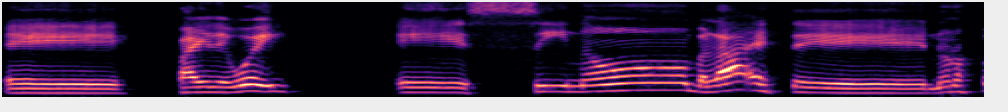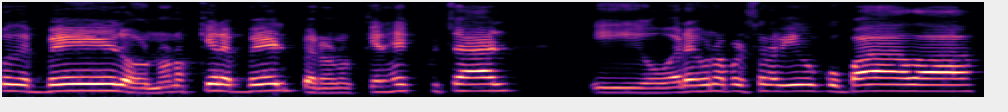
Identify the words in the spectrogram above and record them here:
Eh, by the way, eh, si no, ¿verdad? Este, no nos puedes ver o no nos quieres ver, pero nos quieres escuchar y o eres una persona bien ocupada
